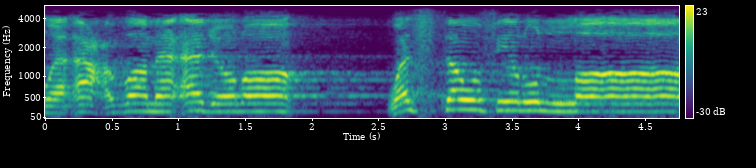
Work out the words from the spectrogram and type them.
واعظم اجرا واستغفروا الله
